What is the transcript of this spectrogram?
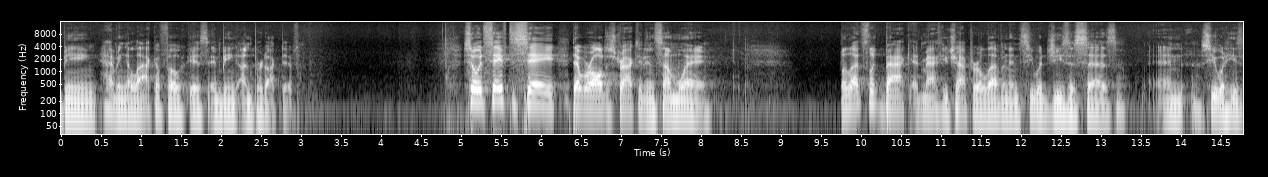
being having a lack of focus and being unproductive. So it's safe to say that we're all distracted in some way. But let's look back at Matthew chapter 11 and see what Jesus says and see what he's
